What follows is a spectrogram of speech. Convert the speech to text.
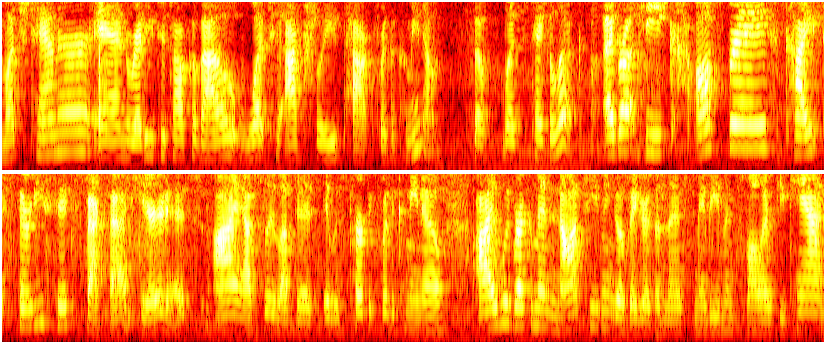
much tanner and ready to talk about what to actually pack for the Camino. So let's take a look. I brought the Osprey Kite 36 backpack. Here it is. I absolutely loved it. It was perfect for the Camino. I would recommend not to even go bigger than this, maybe even smaller if you can.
